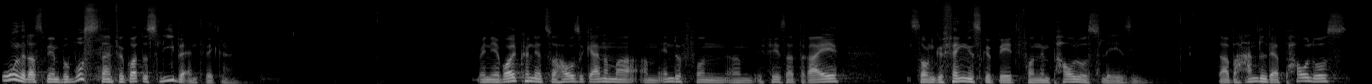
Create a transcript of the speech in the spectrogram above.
ohne dass wir ein Bewusstsein für Gottes Liebe entwickeln? Wenn ihr wollt, könnt ihr zu Hause gerne mal am Ende von ähm, Epheser 3 so ein Gefängnisgebet von dem Paulus lesen. Da behandelt der Paulus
